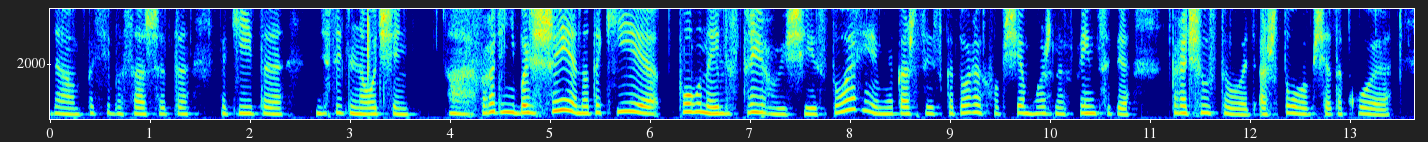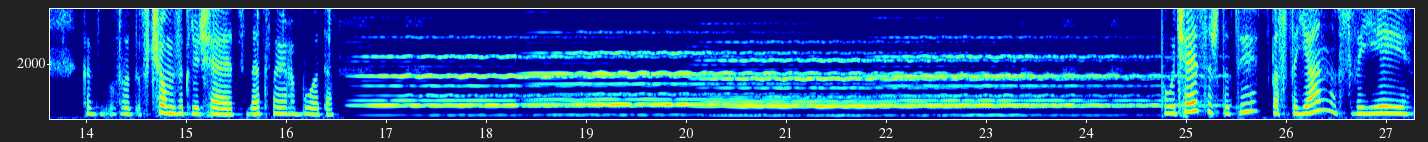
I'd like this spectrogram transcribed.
Да, спасибо, Саша. Это какие-то действительно очень а, вроде небольшие, но такие полно иллюстрирующие истории, мне кажется, из которых вообще можно, в принципе, прочувствовать, а что вообще такое, как, вот, в чем заключается да, твоя работа. Получается, что ты постоянно в своей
